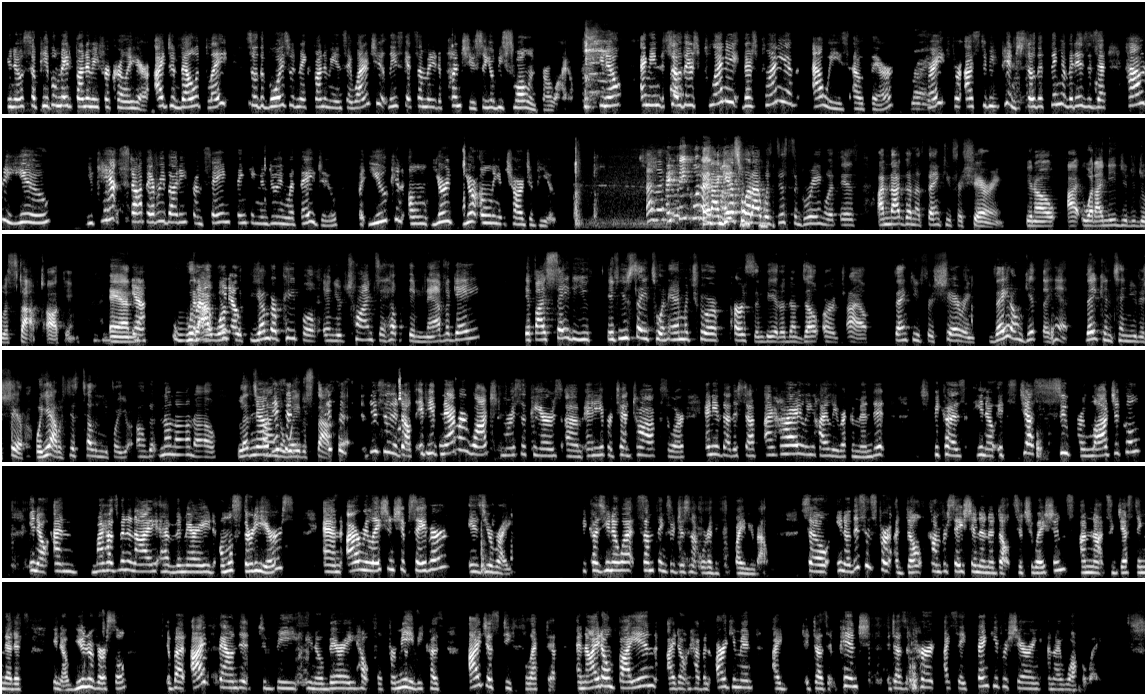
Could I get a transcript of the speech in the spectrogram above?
You know so people made fun of me for curly hair. I developed late so the boys would make fun of me and say why don't you at least get somebody to punch you so you'll be swollen for a while? You know? I mean so there's plenty there's plenty of owies out there right. right for us to be pinched so the thing of it is is that how do you you can't stop everybody from saying thinking and doing what they do but you can own you're you're only in charge of you I, like I think what and I, I guess what I was disagreeing with is I'm not going to thank you for sharing. You know, I what I need you to do is stop talking. Mm-hmm. And yeah. when well, I work you know, with younger people and you're trying to help them navigate, if I say to you, if you say to an immature person, be it an adult or a child, thank you for sharing, they don't get the hint. They continue to share. Well, yeah, I was just telling you for your own good. No, no, no. Let's no, find a is, way to stop this that. Is, this is adults. If you've never watched Marissa Peer's, um, any of her TED Talks or any of the other stuff, I highly, highly recommend it because, you know, it's just super logical, you know, and my husband and I have been married almost 30 years and our relationship saver is you're right. Because you know what? Some things are just not worth fighting about. So, you know, this is for adult conversation and adult situations. I'm not suggesting that it's, you know, universal, but I've found it to be, you know, very helpful for me because I just deflect it and I don't buy in. I don't have an argument. I it doesn't pinch. It doesn't hurt. I say thank you for sharing and I walk away.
